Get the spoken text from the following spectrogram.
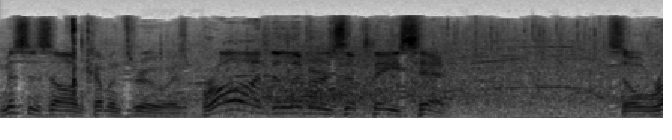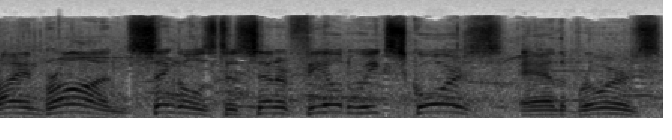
Misses on coming through as Braun delivers a base hit. So Ryan Braun singles to center field. Weak scores, and the Brewers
